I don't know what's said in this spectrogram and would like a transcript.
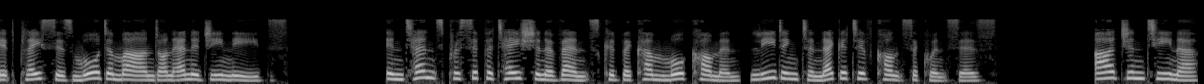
it places more demand on energy needs. Intense precipitation events could become more common, leading to negative consequences. Argentina,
